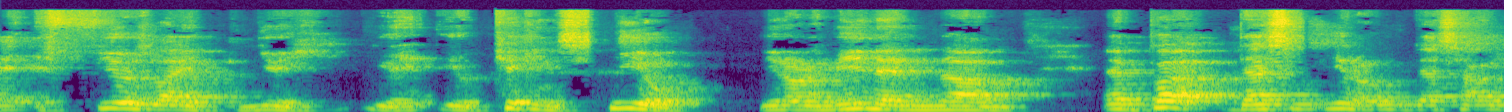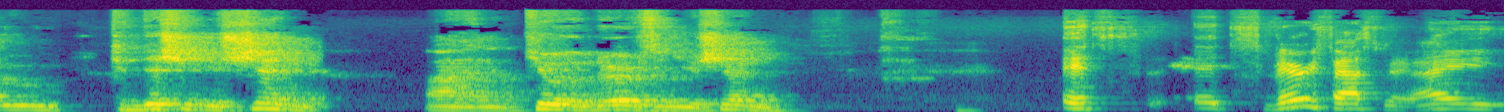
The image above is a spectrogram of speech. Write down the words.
it feels like you you you're kicking steel. You know what I mean? And um, and but that's you know that's how you condition your shin and kill the nerves in your shin. It's it's very fascinating. I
